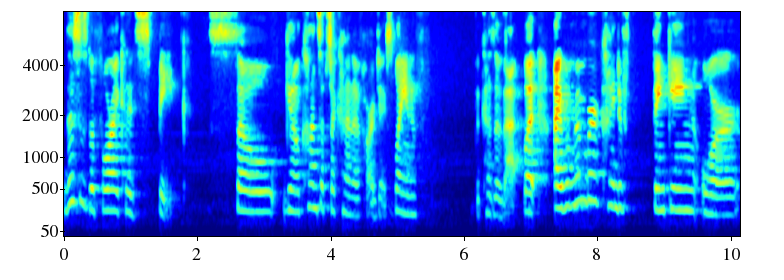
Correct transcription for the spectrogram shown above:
this is before I could speak. So, you know, concepts are kind of hard to explain because of that. But I remember kind of thinking or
